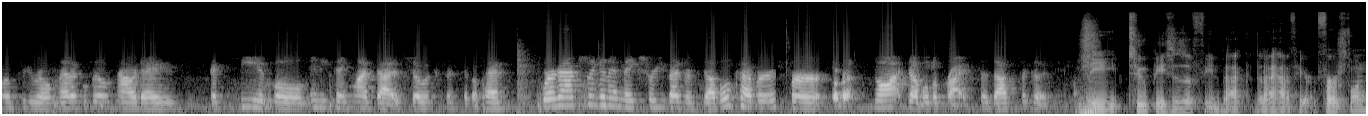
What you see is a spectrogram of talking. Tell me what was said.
let's be real, medical bills nowadays, a vehicle, anything like that is so expensive. Okay, we're actually going to make sure you guys are double covered for Okay. not double the price. So that's the good news. The two pieces of feedback that I have here. First one,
